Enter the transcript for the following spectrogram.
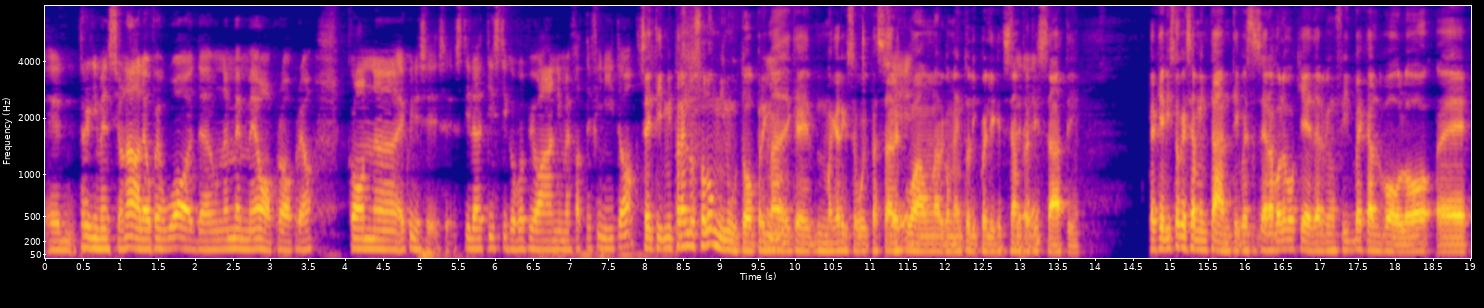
eh, tridimensionale, open world, un MMO proprio. Con, eh, e quindi sì, sì, stile artistico proprio anime, fatto e finito. Senti, mi prendo solo un minuto prima mm. che magari se vuoi passare sì. tu a un argomento di quelli che ci siamo prefissati. Perché visto che siamo in tanti questa sera, volevo chiedervi un feedback al volo. Eh,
